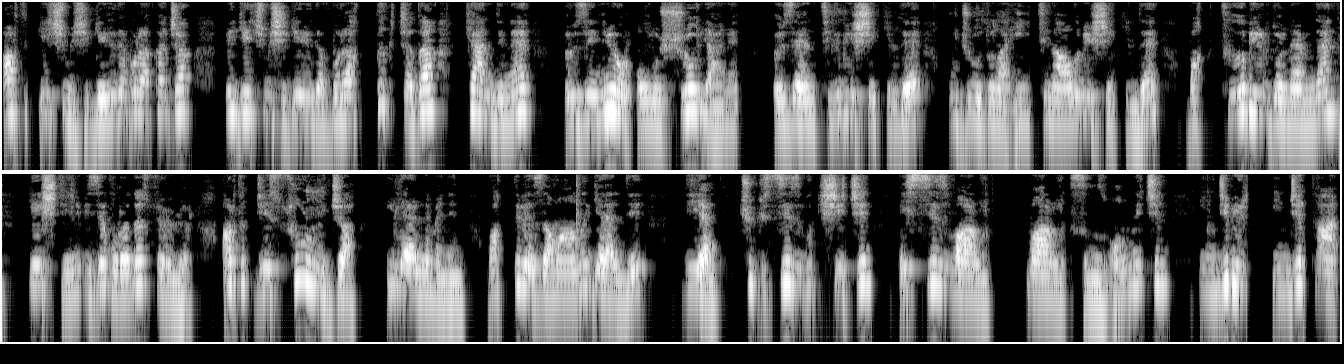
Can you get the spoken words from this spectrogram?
artık geçmişi geride bırakacak ve geçmişi geride bıraktıkça da kendine özeniyor oluşu yani özentili bir şekilde vücuduna itinalı bir şekilde baktığı bir dönemden geçtiğini bize burada söylüyor. Artık cesurca ilerlemenin vakti ve zamanı geldi diyen. Çünkü siz bu kişi için eşsiz varlık varlıksınız. Onun için inci bir ince ta,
